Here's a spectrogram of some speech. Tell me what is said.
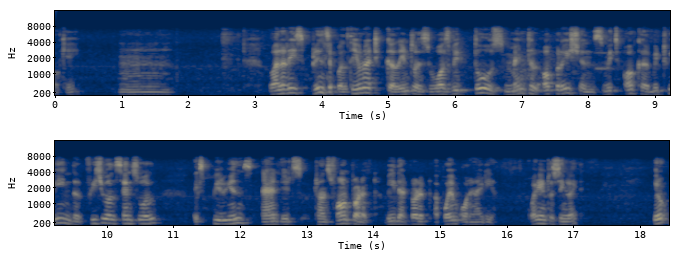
Okay. Mm. Valery's principal theoretical interest was with those mental operations which occur between the visual sensual experience and its transformed product, be that product a poem or an idea. Quite interesting, right? You know,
